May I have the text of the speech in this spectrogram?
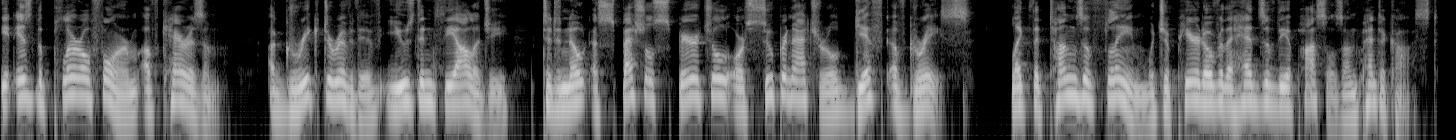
It is the plural form of charism, a Greek derivative used in theology to denote a special spiritual or supernatural gift of grace, like the tongues of flame which appeared over the heads of the apostles on Pentecost,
